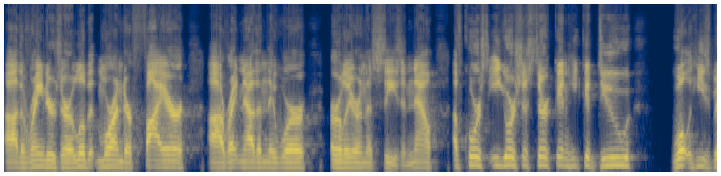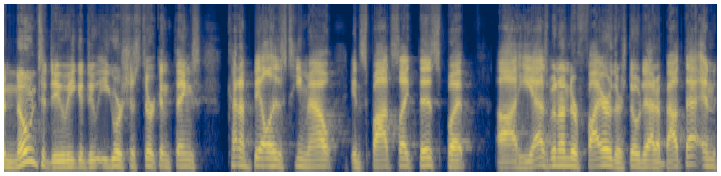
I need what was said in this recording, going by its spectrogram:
uh, the Rangers are a little bit more under fire uh, right now than they were earlier in the season. Now, of course, Igor Shesterkin, he could do what he's been known to do. He could do Igor Shesterkin things, kind of bail his team out in spots like this, but uh, he has been under fire. There's no doubt about that. And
